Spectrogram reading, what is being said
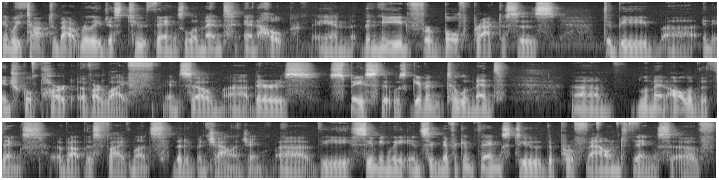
And we talked about really just two things lament and hope, and the need for both practices to be uh, an integral part of our life. And so uh, there is space that was given to lament. Um, lament all of the things about this five months that have been challenging uh, the seemingly insignificant things to the profound things of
